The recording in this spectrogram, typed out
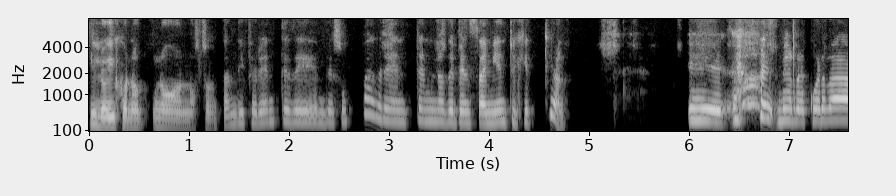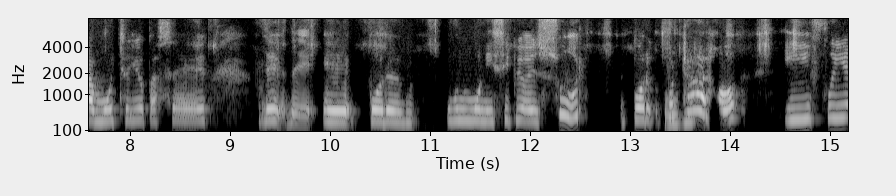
y los hijos no, no, son tan diferentes de, sus padres en términos de pensamiento y gestión. Eh, me recuerda mucho, yo pasé de, eh, por un municipio del sur por, trabajo y fui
